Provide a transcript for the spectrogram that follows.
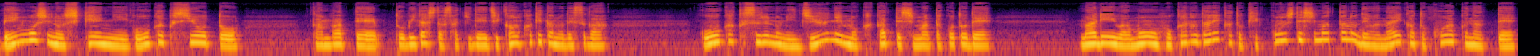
弁護士の試験に合格しようと頑張って飛び出した先で時間をかけたのですが、合格するのに10年もかかってしまったことで、マリーはもう他の誰かと結婚してしまったのではないかと怖くなって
